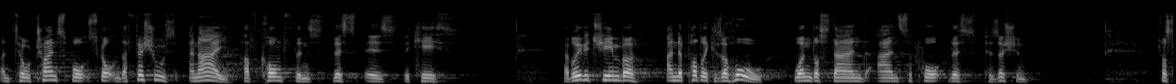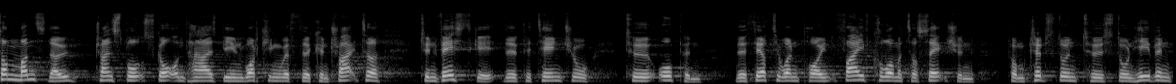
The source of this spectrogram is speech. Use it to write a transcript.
until Transport Scotland officials and I have confidence this is the case. I believe the Chamber and the public as a whole will understand and support this position. For some months now, Transport Scotland has been working with the contractor to investigate the potential to open the 31.5 kilometre section from Cribstone to Stonehaven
